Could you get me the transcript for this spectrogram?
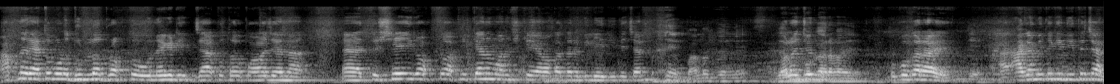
আপনার এত বড় দুর্লভ রক্ত নেগেটিভ যা কোথাও পাওয়া যায় না। তো সেই রক্ত আপনি কেন মানুষকে অকাতারে বিলিয়ে দিতে চান? ভালোর জন্য। ভালোর জন্য উপকার হয়। উপকার হয়। আগামী থেকে দিতে চান?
